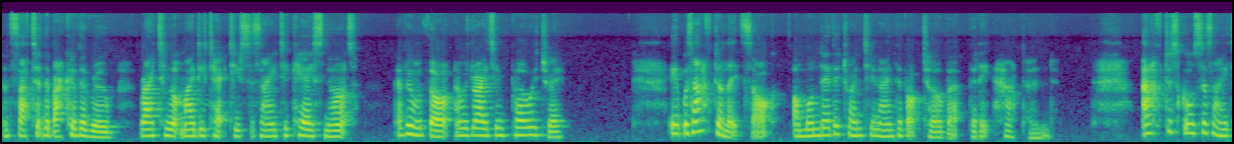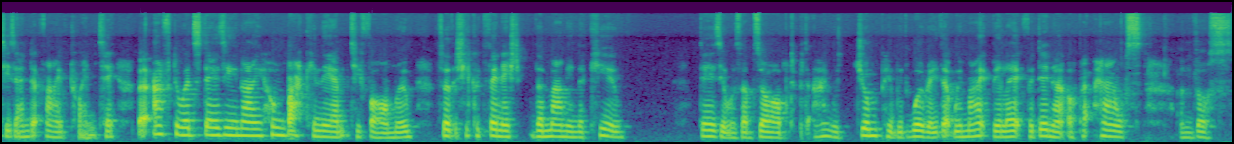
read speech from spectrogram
and sat at the back of the room, writing up my Detective Society case notes. Everyone thought I was writing poetry. It was after Litsock, on Monday the 29th of October, that it happened. After school societies end at 5.20, but afterwards Daisy and I hung back in the empty form room so that she could finish The Man in the Queue. Daisy was absorbed, but I was jumpy with worry that we might be late for dinner up at house and thus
